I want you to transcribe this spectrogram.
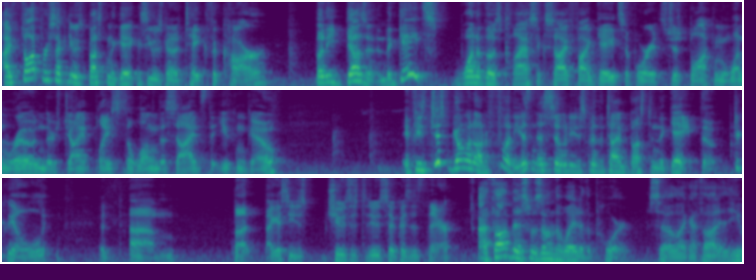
I thought for a second he was busting the gate because he was going to take the car, but he doesn't. And the gate's one of those classic sci fi gates of where it's just blocking one road and there's giant places along the sides that you can go. If he's just going on foot, he doesn't necessarily need to spend the time busting the gate, though, particularly. Um, but I guess he just chooses to do so because it's there. I thought this was on the way to the port, so like I thought he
